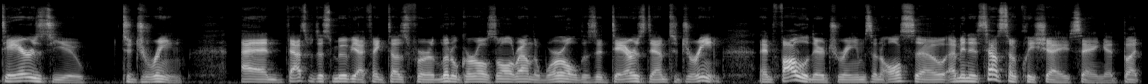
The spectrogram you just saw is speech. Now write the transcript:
dares you to dream, and that's what this movie I think does for little girls all around the world is it dares them to dream and follow their dreams, and also, I mean, it sounds so cliche saying it, but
